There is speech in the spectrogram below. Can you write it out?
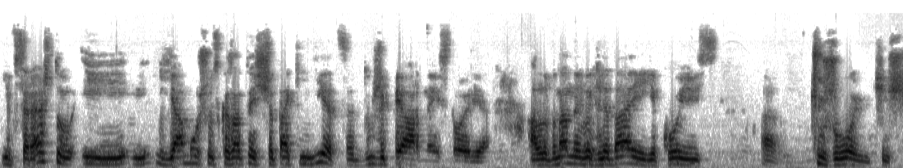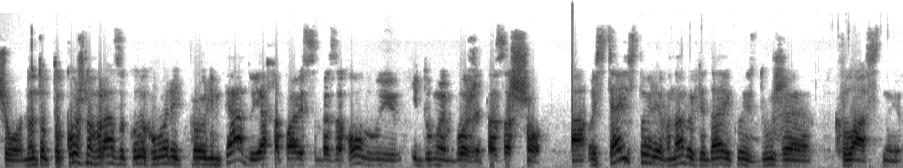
і все решту. І, і я мушу сказати, що так і є. Це дуже піарна історія, але вона не виглядає якоюсь. Е, чужою чи що. Ну тобто, кожного разу, коли говорять про Олімпіаду, я хапаю себе за головою і думаю, боже, та за що? А ось ця історія вона виглядає якоюсь дуже класною,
